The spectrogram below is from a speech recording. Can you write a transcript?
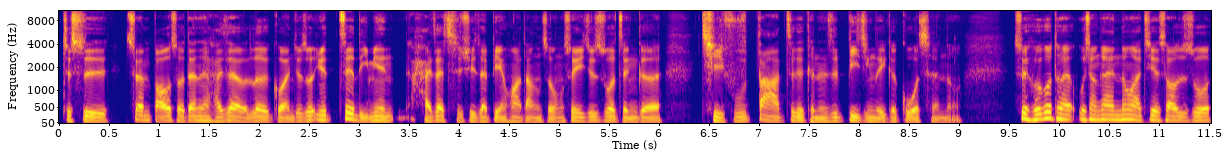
就是虽然保守，但是还是要有乐观。就是说，因为这里面还在持续在变化当中，所以就是说整个起伏大，这个可能是必经的一个过程哦。所以回过头来，我想刚才 Noah 介绍是说，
